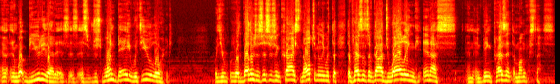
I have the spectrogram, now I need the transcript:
And, and what beauty that is, is, is just one day with you, Lord. With your with brothers and sisters in Christ, and ultimately with the, the presence of God dwelling in us and, and being present amongst us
